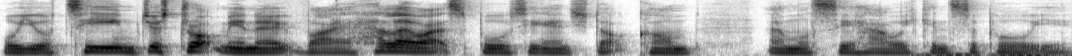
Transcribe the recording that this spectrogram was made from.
or your team, just drop me a note via hello at sportingedge.com and we'll see how we can support you.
